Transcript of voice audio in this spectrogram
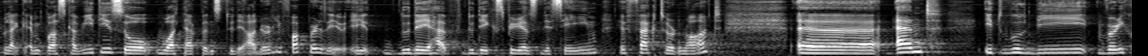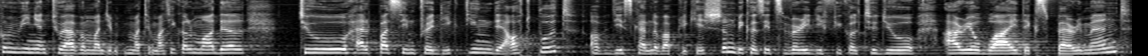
like Empoasca vitis. So what happens to the other leafhoppers? do they have, do they experience the same effect or not? Uh, and it will be very convenient to have a mathematical model to help us in predicting the output of this kind of application because it's very difficult to do area-wide experiment.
